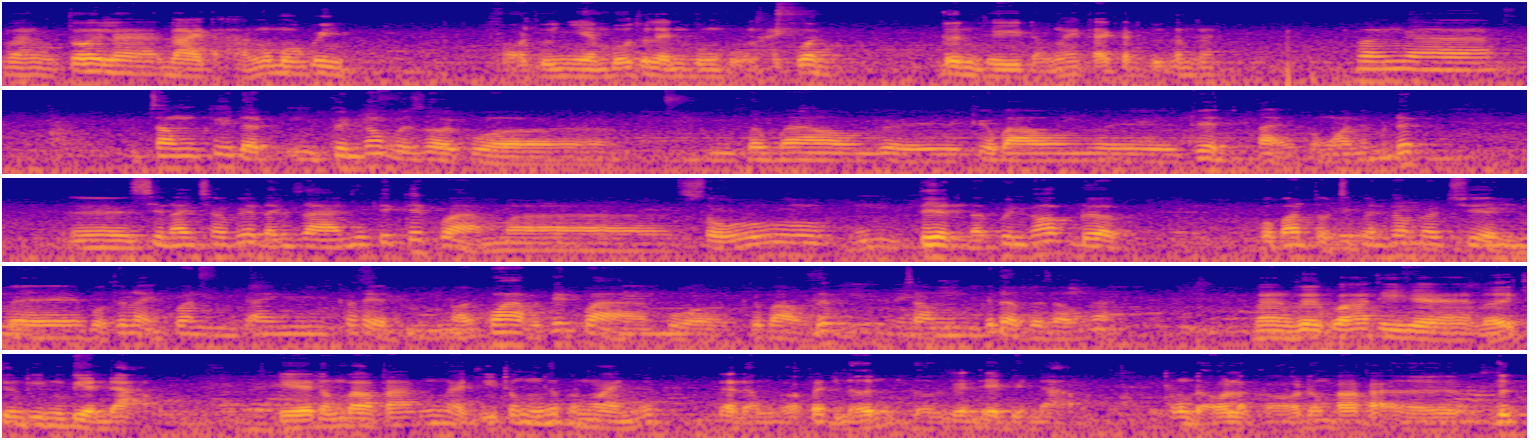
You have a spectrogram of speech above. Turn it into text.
Vâng, tôi là Đại tá Ngô Mộ Bình, Phó chủ nhiệm Bộ Tư lệnh Vùng 4 Hải quân, đơn vị đóng ngay tại căn cứ Cam Ranh. Vâng, à, trong cái đợt quyên góp vừa rồi của đồng bào người kiều bào người Việt tại Cộng hòa Liên bang Đức, ờ, xin anh cho biết đánh giá những cái kết quả mà số tiền đã quyên góp được của ban tổ chức quyên góp đã chuyển về Bộ Tư lệnh Quân. Anh có thể nói qua về kết quả của kiều bào Đức trong cái đợt vừa rồi không ạ? Và vừa qua thì à, với chương trình biển đảo thì đồng bào ta cũng phải chỉ trong nước và ngoài nước đã đóng góp rất lớn đối với vấn đề biển đảo. Trong đó là có đồng bào ta ở Đức.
